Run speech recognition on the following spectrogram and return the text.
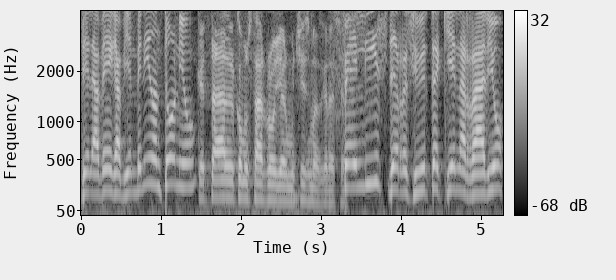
de la Vega. Bienvenido, Antonio. ¿Qué tal? ¿Cómo estás, Roger? Muchísimas gracias. Feliz de recibirte aquí en la radio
